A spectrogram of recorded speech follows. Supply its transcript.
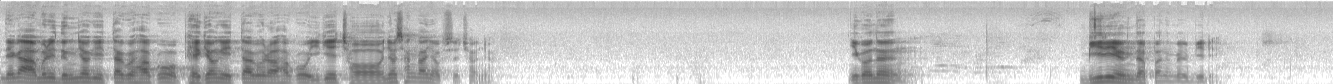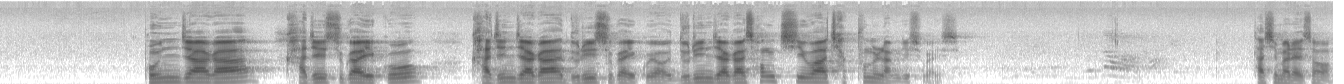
내가 아무리 능력이 있다고 하고 배경이 있다고 하고 이게 전혀 상관이 없어요. 전혀. 이거는 미리 응답받는 거예요. 미리. 본 자가 가질 수가 있고 가진 자가 누릴 수가 있고요. 누린 자가 성취와 작품을 남길 수가 있어요. 다시 말해서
